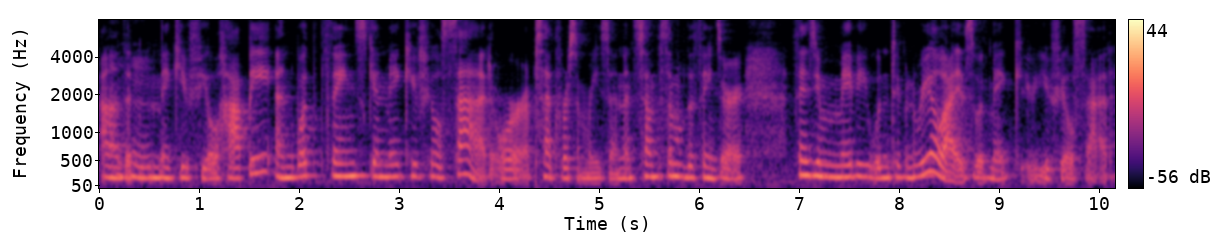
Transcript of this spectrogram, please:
uh, mm-hmm. that make you feel happy, and what things can make you feel sad or upset for some reason. And some some of the things are things you maybe wouldn't even realize would make you feel sad.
